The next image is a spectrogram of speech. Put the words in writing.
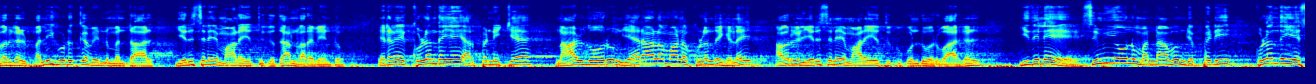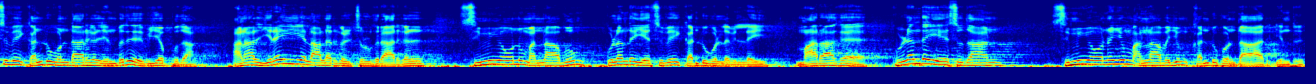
அவர்கள் பலி கொடுக்க வேண்டுமென்றால் எருசலேம் ஆலயத்துக்கு தான் வர வேண்டும். எனவே குழந்தையை அர்ப்பணிக்க நாள்தோறும் ஏராளமான குழந்தைகளை அவர்கள் எருசலேம் ஆலயத்துக்கு கொண்டு வருவார்கள். இதிலே சிமியோனும் அண்ணாவும் எப்படி குழந்தை இயேசுவை கண்டு கொண்டார்கள் என்பது வியப்புதான். ஆனால் இறையியலாளர்கள் சொல்கிறார்கள் சிமியோனும் அண்ணாவும் குழந்தை இயேசுவை கண்டுகொள்ளவில்லை. மாறாக குழந்தை இயேசுதான் சிமியோனையும் அண்ணாவையும் கண்டுகொண்டார் என்று.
